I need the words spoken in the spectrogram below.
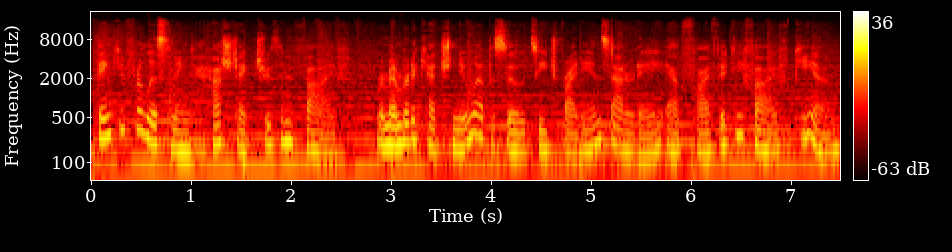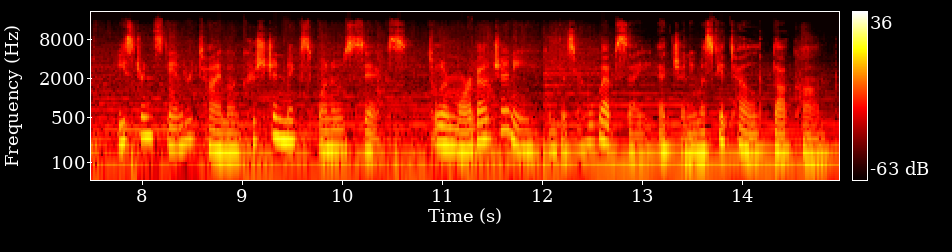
Thank you for listening to hashtag Truth in Five. Remember to catch new episodes each Friday and Saturday at 5:55 p.m. Eastern Standard Time on Christian Mix 106. To learn more about Jenny, you can visit her website at jennymuscatell.com.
